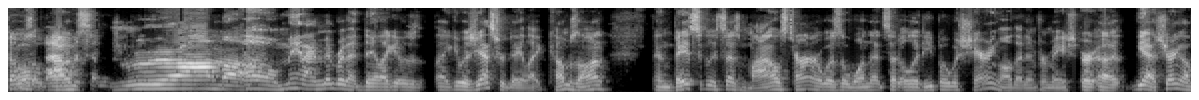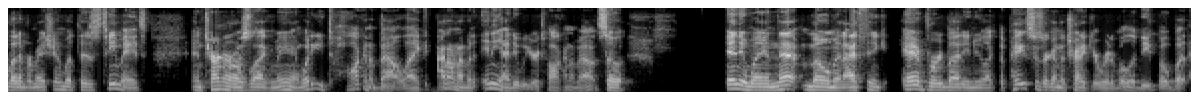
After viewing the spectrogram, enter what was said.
comes oh, on. was some drama. Oh man, I remember that day like it was like it was yesterday. Like comes on and basically says Miles Turner was the one that said Oladipo was sharing all that information, or uh, yeah, sharing all that information with his teammates. And Turner was like, "Man, what are you talking about? Like, I don't have any idea what you're talking about." So, anyway, in that moment, I think everybody knew like the Pacers are going to try to get rid of Oladipo, but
